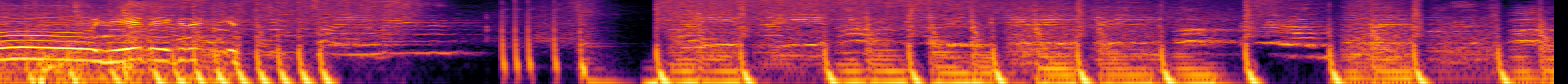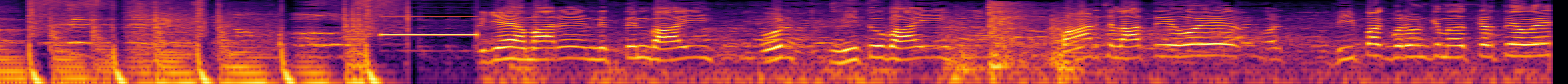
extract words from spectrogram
ओ ये देख रहे ये- हमारे नितिन भाई और नीतू भाई बाढ़ चलाते हुए और दीपक बरोन की मदद करते हुए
